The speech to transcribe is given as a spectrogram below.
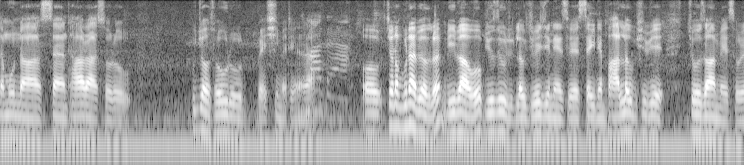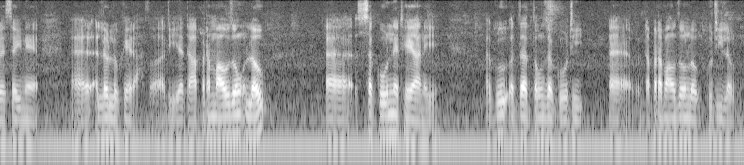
နမူနာစံထားတာဆိုလို့ဦးကျော်စိုးဦးတို့ပဲရှိမှတင်တယ်လားဟိုကျွန်တော်ခုနပြောသလိုမိဘကိုပြုစုလှုပ်ကြွေးခြင်းနဲ့ဆိုရယ်စိတ်နဲ့ဘာလုပ်ဖြစ်ဖြစ်စူးစမ်းမယ်ဆိုရယ်စိတ်နဲ့အဲအလုပ်လုပ်ခဲ့တာဆိုတော့ဒီကဒါပထမဆုံးအလုပ် အဲ16နှစ်ထဲကနေအခုအသက်39ထိအဲဒါပထမဆုံးလုပ်ခုထိလုပ်နေ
